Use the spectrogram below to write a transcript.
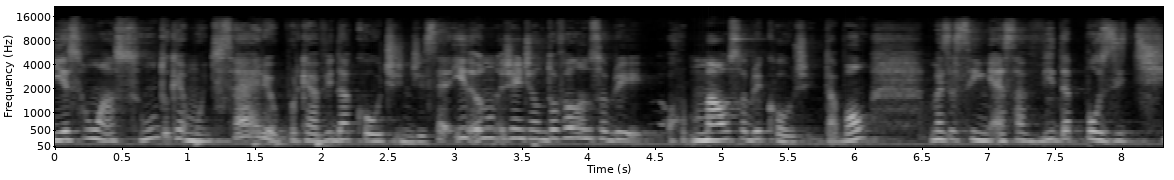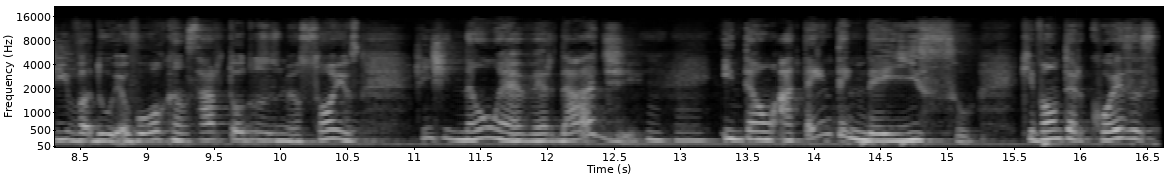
E isso é um assunto que é muito sério, porque a vida coaching diz. E, eu, gente, eu não tô falando sobre mal sobre coaching, tá bom? Mas assim, essa vida positiva do eu vou alcançar todos os meus sonhos, gente, não é verdade. Uhum. Então, até entender isso, que vão ter coisas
